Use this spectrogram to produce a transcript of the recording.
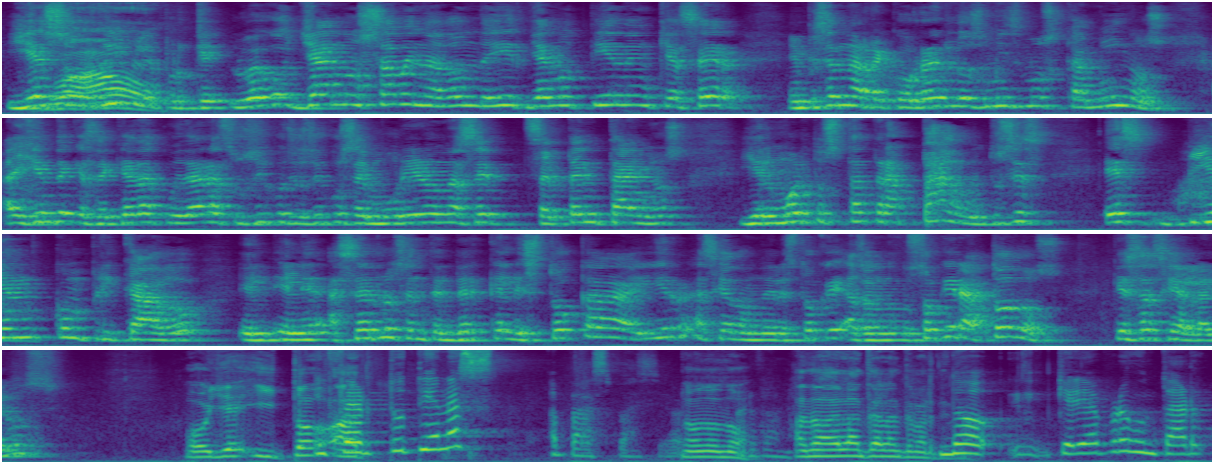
Y es Wow. horrible porque luego ya no saben a dónde ir, ya no tienen qué hacer, empiezan a recorrer los mismos caminos. Hay gente que se queda a cuidar a sus hijos y sus hijos se murieron hace 70 años y el muerto está atrapado. Entonces es bien complicado el, el hacerlos entender que les toca ir hacia donde les toque, hacia donde nos toque ir a todos, que es hacia la luz. Oye, y todo. Y Fer, tú tienes... Ah, vas, vas, no, no, no. Ah, no, adelante, adelante, Martín. No, quería preguntar,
